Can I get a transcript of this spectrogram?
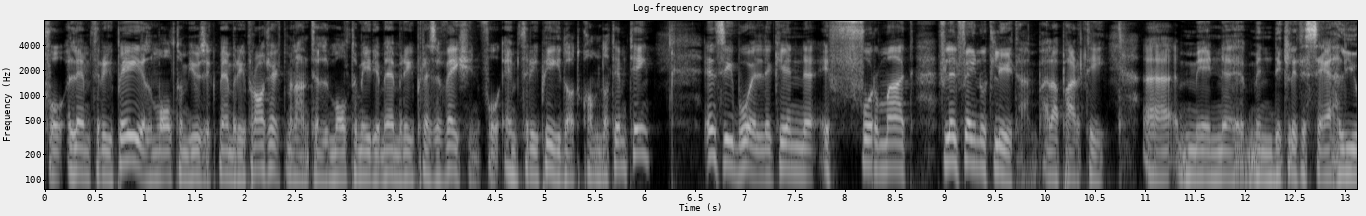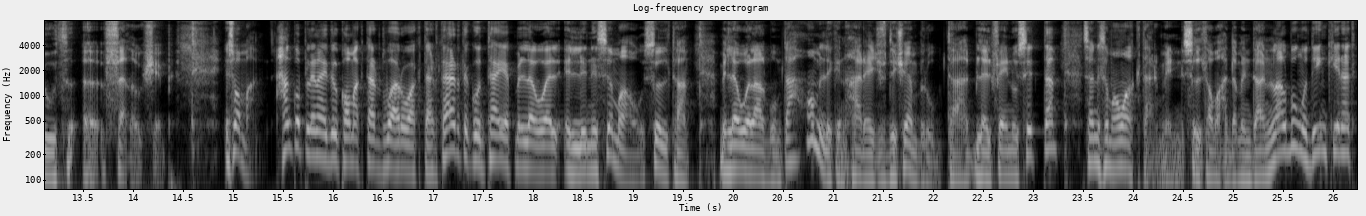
fuq l-M3P il-Malta Music Memory Project minn il-Multimedia Memory Preservation fuq m3p.com.mt insibu li kien iffurmat fl-2003 bħala parti eh, minn min dik li tissejjaħ l-Youth eh, Fellowship. Insomma, ħankompli ngħidilkom aktar dwar u aktar tard ikun tajjeb mill-ewwel li nisimgħu sulta mill-ewwel album tagħhom li kien ħareġ f'Diċembru ta' l-2006 sa nisimgħu aktar minn sulta waħda minn dan l-album u din kienet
